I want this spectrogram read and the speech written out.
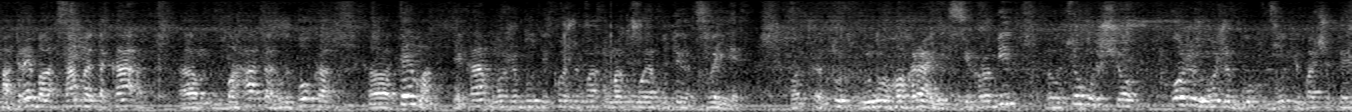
а треба саме така е, багата, глибока тема, яка може бути кожен ма- ма- має бути своє. От тут многогранність цих робіт в цьому, що кожен може бути бачити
